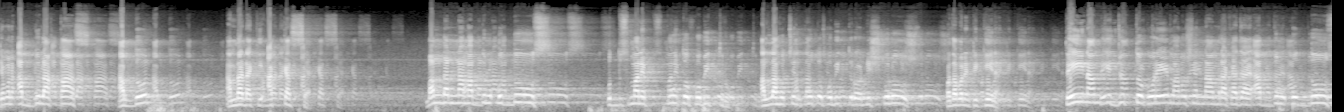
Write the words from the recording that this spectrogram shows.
যেমন আব্দুল আকাশ আব্দুল? আব্দুল আমরা ডাকি আক্কাস বান্দার নাম আব্দুল কুদ্দুস। কুদ্দুস মানে পুত পবিত্র। আল্লাহ হচ্ছেন পুত পবিত্র নিষ্কুলুস কথা বলেন ঠিক এই নামকে যুক্ত করে মানুষের নাম রাখা যায় আব্দুল কুদ্দুস।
